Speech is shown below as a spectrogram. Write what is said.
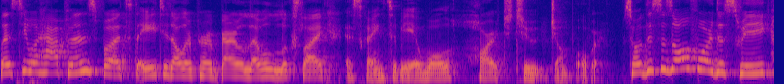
let's see what happens. But the $80 per barrel level looks like it's going to be a wall hard to jump over. So this is all for this week.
